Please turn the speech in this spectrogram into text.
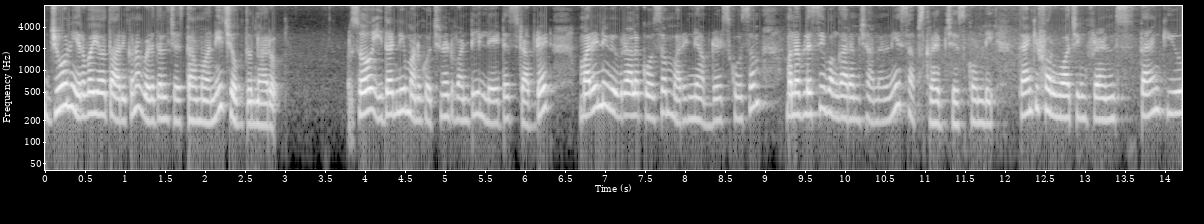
జూన్ ఇరవయో తారీఖున విడుదల చేస్తాము అని చెబుతున్నారు. సో ఇదండి మనకు వచ్చినటువంటి లేటెస్ట్ అప్డేట్. మరిన్ని వివరాల కోసం మరిన్ని అప్డేట్స్ కోసం మన బ్లెస్సీ బంగారం ఛానల్ని సబ్స్క్రైబ్ చేసుకోండి. Thank you for watching friends. Thank you.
